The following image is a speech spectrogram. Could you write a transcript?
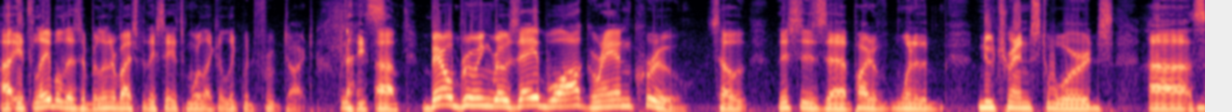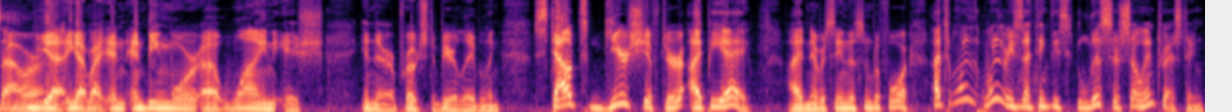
Uh, it's labeled as a Berliner Weiss, but they say it's more like a liquid fruit tart. Nice. Uh, Barrel Brewing Rosé Bois Grand Cru. So this is uh, part of one of the new trends towards uh, sour. Yeah, yeah, right, and and being more uh, wine-ish in their approach to beer labeling. Stouts Gear Shifter IPA. I had never seen this one before. That's one of the, one of the reasons I think these lists are so interesting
